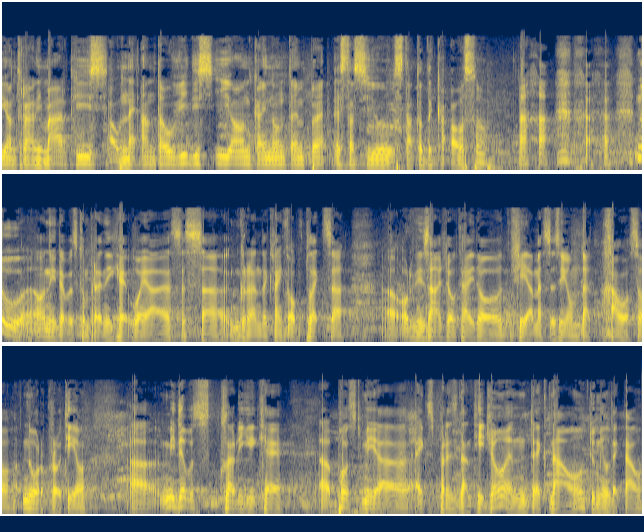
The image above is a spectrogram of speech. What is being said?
ion trani marquis au ne antaŭvidis ion kai non tempe estas iu stato de caoso nu, oni devas compreni che UEA estes uh, grande kaj complexa uh, organizaĵo kaj do ciam estes iom da chaoso nur pro tio. Uh, mi devas clarigi ke uh, post mia ex-presidentigio en deknaŭ, 2010,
